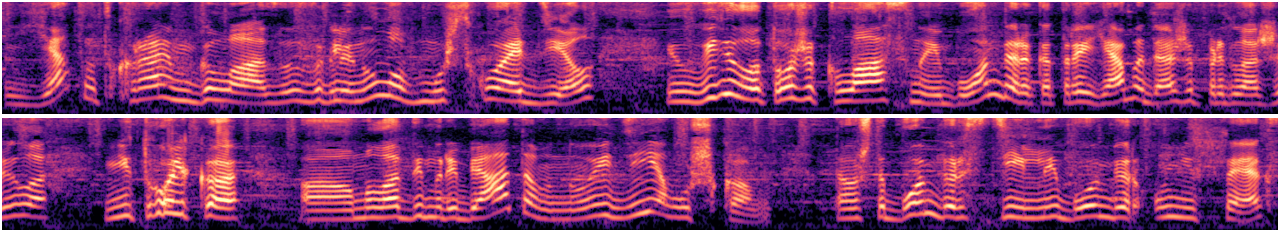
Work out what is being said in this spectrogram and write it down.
Я тут краем глаза заглянула в мужской отдел и увидела тоже классные бомберы, которые я бы даже предложила не только э, молодым ребятам, но и девушкам. Потому что бомбер стильный, бомбер унисекс,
